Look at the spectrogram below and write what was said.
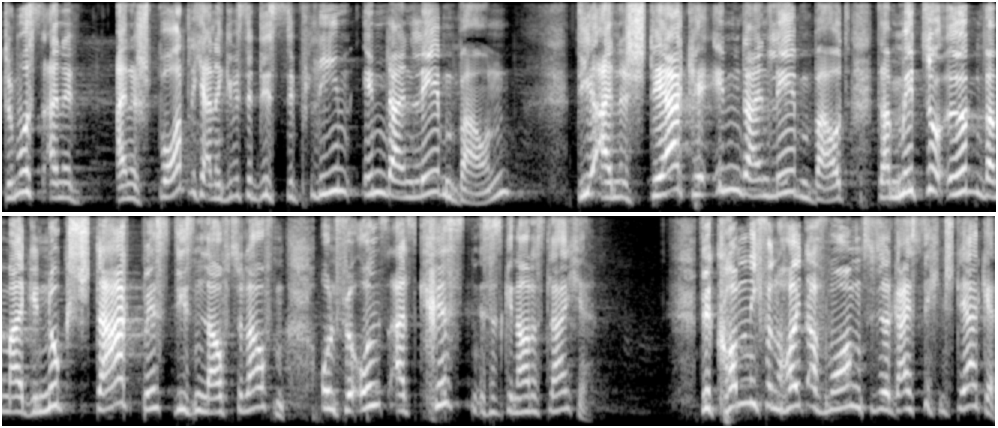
Du musst eine, eine sportliche, eine gewisse Disziplin in dein Leben bauen, die eine Stärke in dein Leben baut, damit du irgendwann mal genug stark bist, diesen Lauf zu laufen. Und für uns als Christen ist es genau das Gleiche. Wir kommen nicht von heute auf morgen zu dieser geistlichen Stärke.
